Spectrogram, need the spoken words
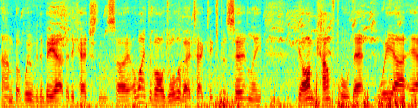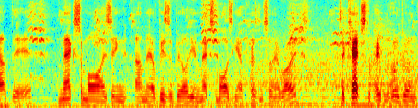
um, but we're going to be out there to catch them. So I won't divulge all of our tactics, but certainly I'm comfortable that we are out there maximising um, our visibility and maximising our presence on our roads to catch the people who are doing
